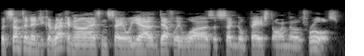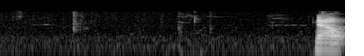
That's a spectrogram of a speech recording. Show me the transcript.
but something that you could recognize and say, well, yeah, it definitely was a signal based on those rules. Now,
